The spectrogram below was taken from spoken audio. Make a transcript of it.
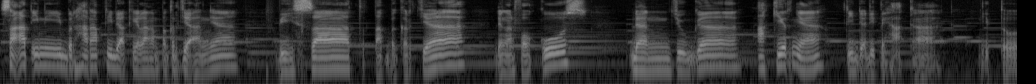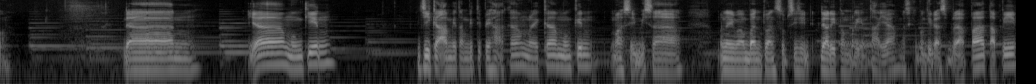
saat ini berharap tidak kehilangan pekerjaannya bisa tetap bekerja dengan fokus dan juga akhirnya tidak di PHK gitu. Dan ya mungkin jika amit-amit di PHK mereka mungkin masih bisa menerima bantuan subsidi dari pemerintah ya meskipun tidak seberapa tapi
